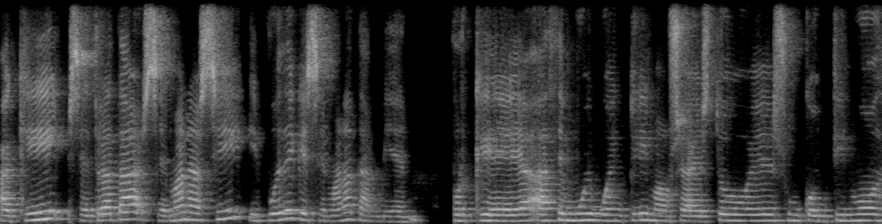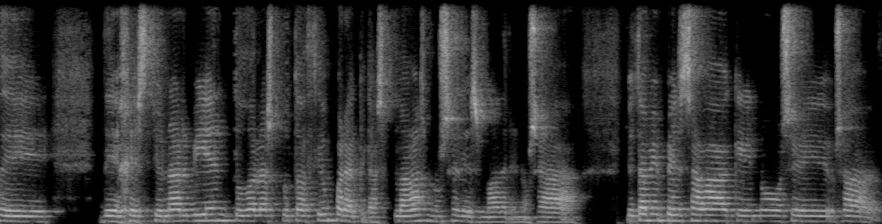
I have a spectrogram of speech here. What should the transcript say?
aquí se trata semana sí y puede que semana también, porque hace muy buen clima, o sea, esto es un continuo de, de gestionar bien toda la explotación para que las plagas no se desmadren, o sea, yo también pensaba que no se, o sea,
